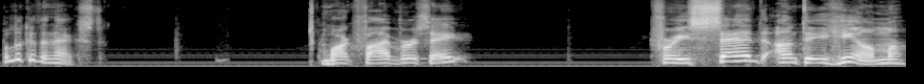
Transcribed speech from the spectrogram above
But look at the next. Mark 5, verse 8. For he said unto him,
